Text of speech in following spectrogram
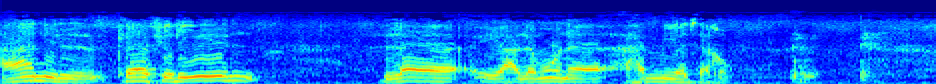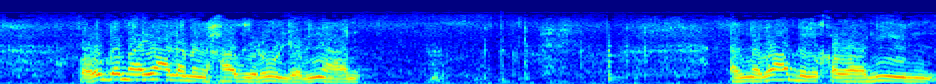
عن الكافرين لا يعلمون أهميته وربما يعلم الحاضرون جميعا أن بعض القوانين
